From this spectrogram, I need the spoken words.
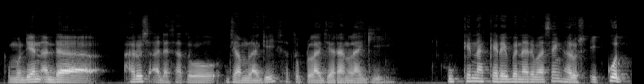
Kemudian ada harus ada satu jam lagi, satu pelajaran lagi. Uke nakereba narimaseng harus ikut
